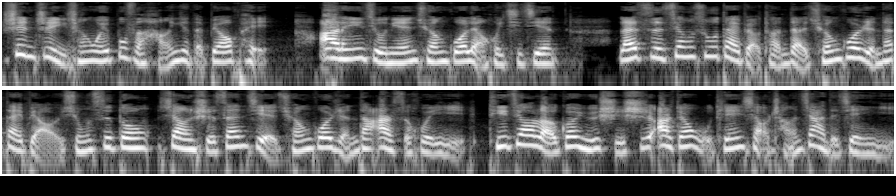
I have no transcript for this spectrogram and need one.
甚至已成为部分行业的标配。二零一九年全国两会期间。来自江苏代表团的全国人大代表熊思东向十三届全国人大二次会议提交了关于实施二点五天小长假的建议，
